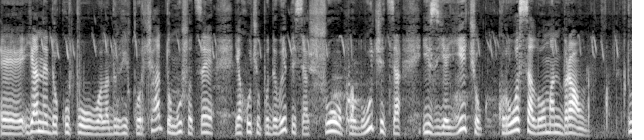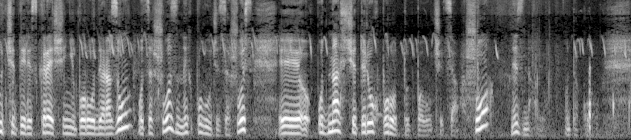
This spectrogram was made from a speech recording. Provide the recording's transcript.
Е, я не докуповувала других курчат, тому що це я хочу подивитися, що вийде із яєчок кроса Ломан Браун. Тут чотири скрещені породи разом. Оце що з них вийде? Щось е, одна з чотирьох пород тут вийде. А що? Не знаю. Отакого.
